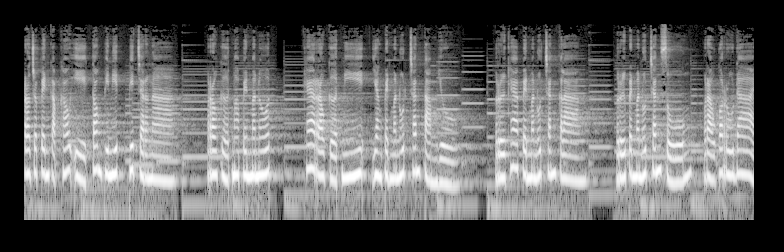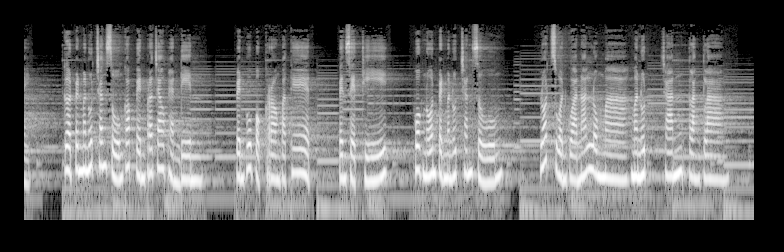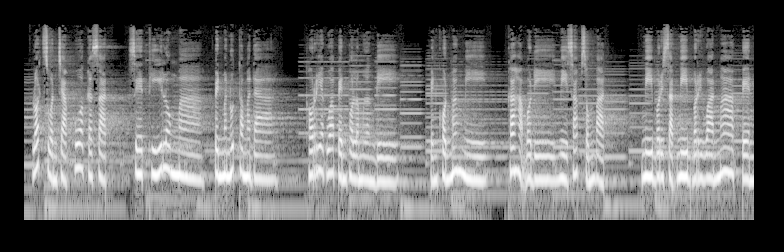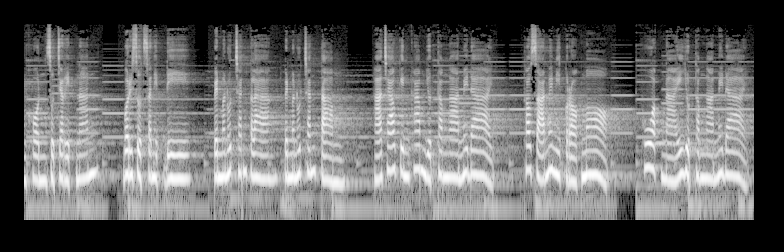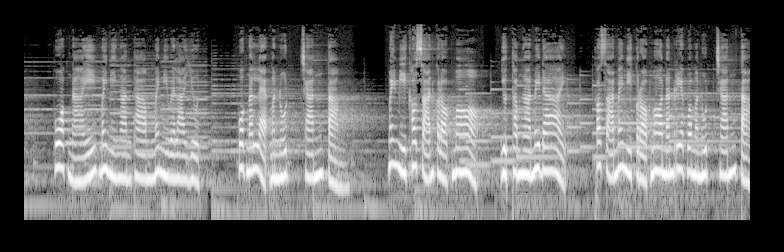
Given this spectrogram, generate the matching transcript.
เราจะเป็นกับเขาอีกต้องพินิษพิจารณา เราเกิดมาเป็นมนุษย์ แค่เราเกิดนี้ยังเป็นมนุษย์ชั้นต่ำอยู่ หรือแค่เป็นมนุษย์ชั้นกลาง หรือเป็นมนุษย์ชั้นสูง เราก็รู้ได้ เกิดเป็นมนุษย์ชั้นสูงก็เป็นพระเจ้าแผ่นดิน เป็นผู้ปกครองประเทศ เป็นเศรษฐี พวกโน้นเป็นมนุษย์ชั้นสูง ลดส่วนกว่านั้นลงมามนุษย์ชั้นกลางกลางลดส่วนจากพวกกษัตริย์ เศรษฐีลงมา เป็นมนุษย์ธรรมดา เขาเรียกว่าเป็นพลเมืองดี เป็นคนมั่งมีข้าหบดีมีทรัพย์สมบัติ มีบริษัทมีบริวารมากเป็นคนสุจริตนั้น บริสุทธิ์สนิทดี เป็นมนุษย์ชั้นกลาง เป็นมนุษย์ชั้นต่ำหาเช้ากินข้ามหยุดทำงานไม่ได้ข้าวสารไม่มีกรอกหม้อพวกไหนหยุดทำงานไม่ได้ พวกไหนไม่มีงานทำไม่มีเวลาหยุด พวกนั้นแหละมนุษย์ชั้นต่ำไม่มีข้าวสารกรอกหม้อหยุดทำงานไม่ได้ ข้าวสารไม่มีกรอกหม้อนั้นเรียกว่ามนุษย์ชั้นต่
